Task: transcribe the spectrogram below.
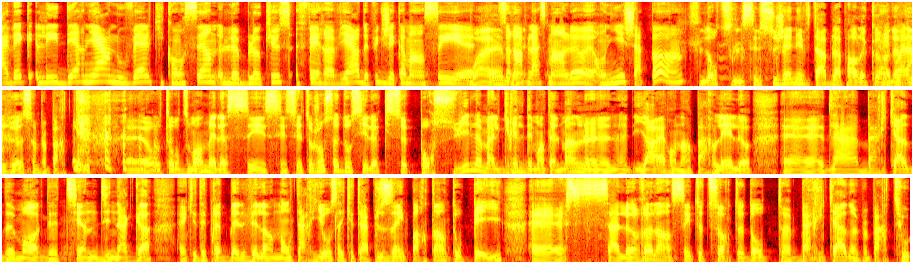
avec les dernières nouvelles qui concernent le blocus ferroviaire. Depuis que j'ai commencé euh, Ouais, ce ben- remplacement-là, on n'y échappe pas. Hein? L'autre, c'est le sujet inévitable à part le coronavirus un peu partout autour du monde. Mais là, c'est, toujours ce dossier-là qui se poursuit, là, malgré le démantèlement. Le- le- hier, on en parlait là, de la barricade de Mohawk de Tiendinaga, euh, qui était près de Belleville, en Ontario, celle qui était la plus importante au pays. Euh, ça l'a relancé toutes sortes d'autres barricades un peu partout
